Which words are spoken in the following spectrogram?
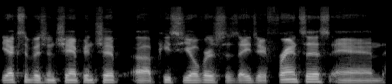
the X Division Championship, uh, PCO versus AJ Francis, and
